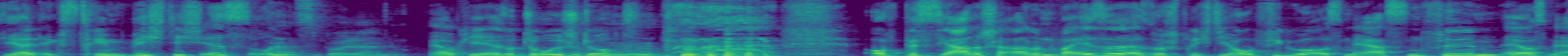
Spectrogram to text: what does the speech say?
die halt extrem wichtig ist. Und Und spoilern. ja, okay, also Joel stirbt. auf bestialische Art und Weise, also sprich die Hauptfigur aus dem ersten Film, äh, aus dem,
